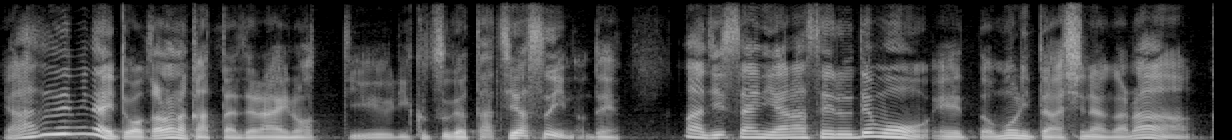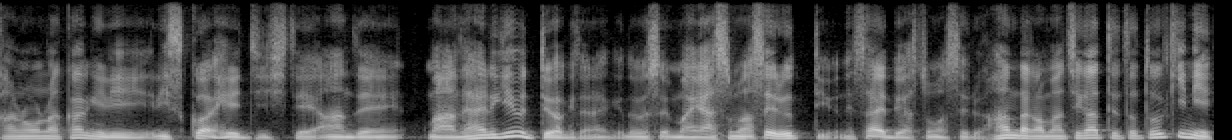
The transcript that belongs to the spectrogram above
やってみないとわからなかったんじゃないのっていう理屈が立ちやすいので、まあ、実際にやらせるでも、えー、とモニターしながら可能な限りリスクはヘッジして安全まあ安全配慮義務っていうわけじゃないけど要するにまあ休ませるっていうね再度休ませる判断が間違ってた時に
